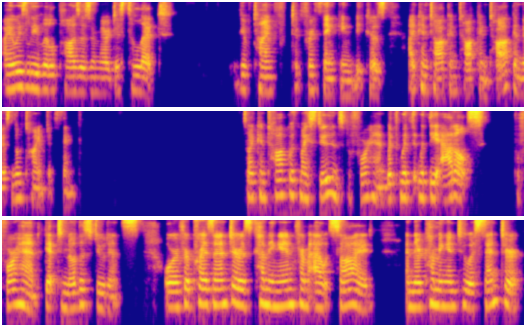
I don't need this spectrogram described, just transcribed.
I always leave little pauses in there just to let, give time f- to, for thinking because I can talk and talk and talk and there's no time to think. So I can talk with my students beforehand, with, with, with the adults beforehand, get to know the students. Or if a presenter is coming in from outside and they're coming into a center,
